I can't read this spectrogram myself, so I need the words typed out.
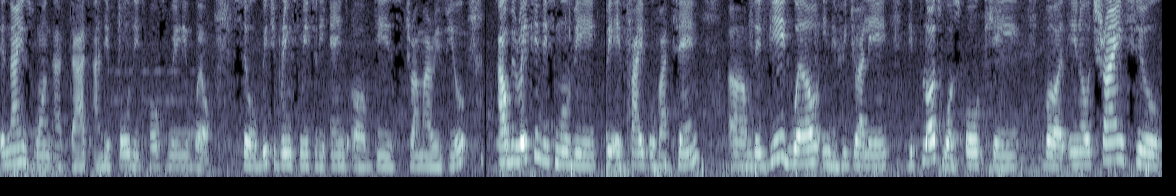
a nice one at that, and they pulled it off really well. So, which brings me to the end end of this drama review. I'll be rating this movie a 5 over 10 um, they did well individually. The plot was okay but you know trying to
